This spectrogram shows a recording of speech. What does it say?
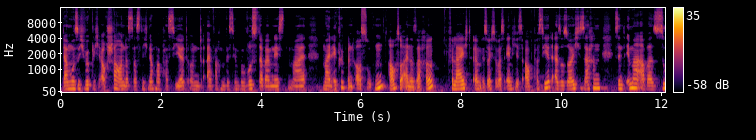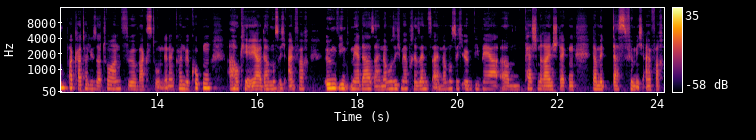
da muss ich wirklich auch schauen, dass das nicht nochmal passiert und einfach ein bisschen bewusster beim nächsten Mal mein Equipment aussuchen. Auch so eine Sache. Vielleicht ähm, ist euch sowas ähnliches auch passiert. Also solche Sachen sind immer aber super Katalysatoren für Wachstum. Denn dann können wir gucken, ah, okay, ja, da muss ich einfach irgendwie mehr da sein, da muss ich mehr präsent sein, da muss ich irgendwie mehr ähm, Passion reinstecken, damit das für mich einfach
